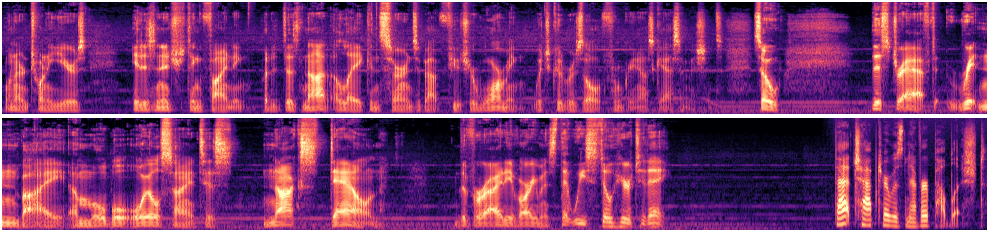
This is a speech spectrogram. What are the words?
120 years, it is an interesting finding, but it does not allay concerns about future warming, which could result from greenhouse gas emissions. So, this draft, written by a Mobil oil scientist, knocks down the variety of arguments that we still hear today. That chapter was never published.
